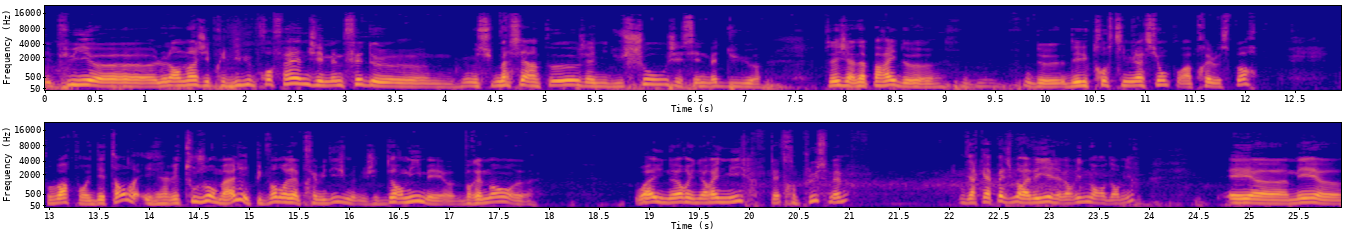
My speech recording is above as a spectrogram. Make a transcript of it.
Et puis euh, le lendemain, j'ai pris de l'ibuprofène, j'ai même fait de, je me suis massé un peu, j'avais mis du chaud, j'ai essayé de mettre du, vous savez, j'ai un appareil de d'électrostimulation pour après le sport, pour voir pour y détendre, et j'avais toujours mal. Et puis le vendredi après-midi, j'ai dormi, mais vraiment, ouais, une heure, une heure et demie, peut-être plus même. Dire qu'à peine je me réveillais, j'avais envie de me rendormir. Et euh, mais euh,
